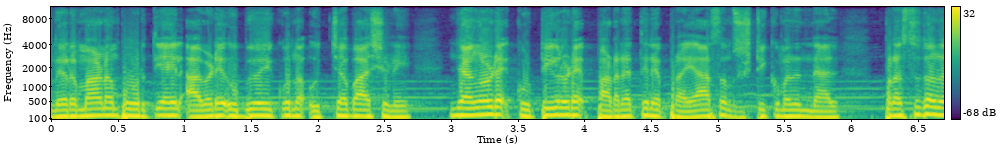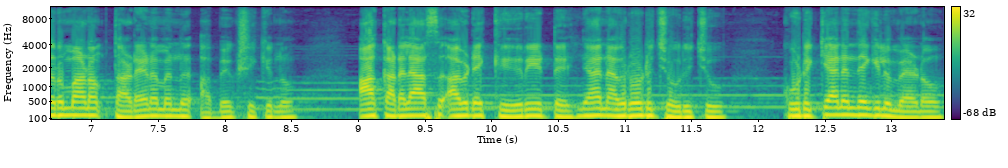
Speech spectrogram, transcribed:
നിർമ്മാണം പൂർത്തിയായാൽ അവിടെ ഉപയോഗിക്കുന്ന ഉച്ചഭാഷിണി ഞങ്ങളുടെ കുട്ടികളുടെ പഠനത്തിന് പ്രയാസം സൃഷ്ടിക്കുമെന്നതിനാൽ പ്രസ്തുത നിർമ്മാണം തടയണമെന്ന് അപേക്ഷിക്കുന്നു. ആ കടലാസ് അവിടെ കീറിയിട്ട് ഞാൻ അവരോട് ചോദിച്ചു കുടിക്കാൻ എന്തെങ്കിലും വേണോ?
